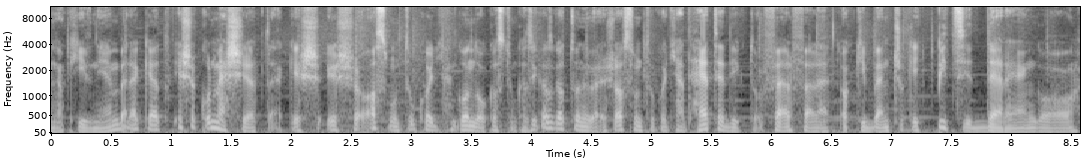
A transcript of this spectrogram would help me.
orvostudománynak hívni embereket, és akkor meséltek, és, és azt mondtuk, hogy gondolkoztunk az igazgatónővel, és azt mondtuk, hogy hát hetediktől felfele, akiben csak egy picit dereng a,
